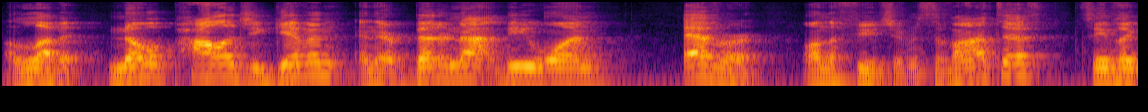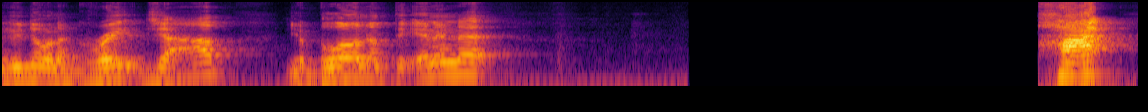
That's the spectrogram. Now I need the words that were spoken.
I love it. No apology given, and there better not be one ever on the future. Mr. Cervantes, seems like you're doing a great job. You're blowing up the internet. Hot,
